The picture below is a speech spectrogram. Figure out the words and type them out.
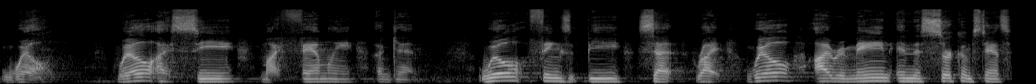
will. Will I see my family again? Will things be set right? Will I remain in this circumstance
